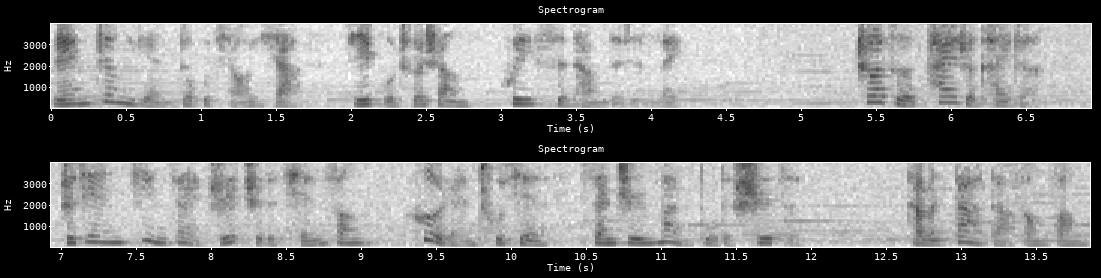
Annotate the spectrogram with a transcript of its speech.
连正眼都不瞧一下吉普车上窥视他们的人类。车子开着开着，只见近在咫尺的前方赫然出现三只漫步的狮子。它们大大方方、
